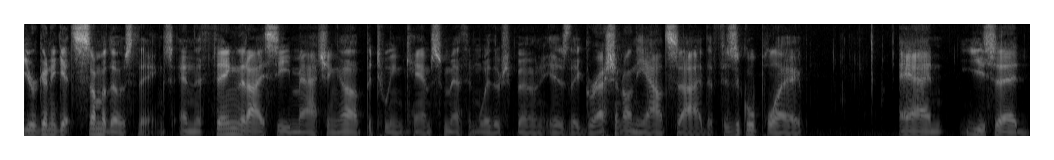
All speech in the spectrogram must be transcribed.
you're going to get some of those things. And the thing that I see matching up between Cam Smith and Witherspoon is the aggression on the outside, the physical play. And you said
